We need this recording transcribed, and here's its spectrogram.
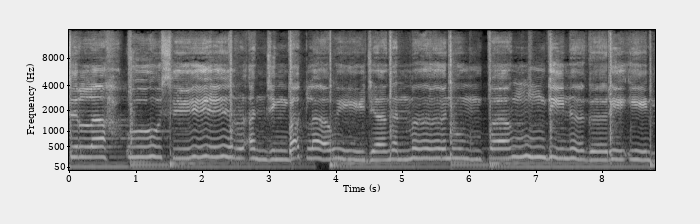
Usirlah usir anjing baklawi Jangan menumpang di negeri ini.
